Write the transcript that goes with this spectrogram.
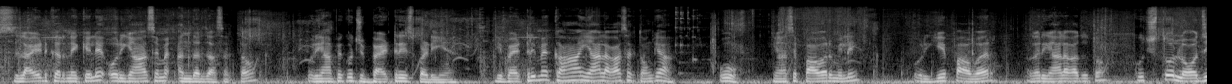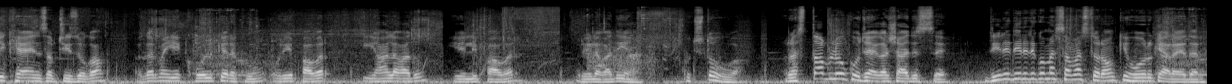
स्लाइड करने के लिए और यहाँ से मैं अंदर जा सकता हूँ। और यहाँ पे कुछ बैटरीज पड़ी हैं। ये बैटरी मैं कहाँ, यहाँ लगा सकता हूँ क्या? ओह, यहाँ से पावर मिली। और ये पावर अगर यहाँ लगा दूँ तो? कुछ तो लॉजिक है इन सब चीज़ों का। अगर मैं ये खोल के रखूँ और ये पावर यहाँ लगा दूँ, ये ली पावर और ये लगा दी यहाँ। कुछ तो हुआ। रास्ता ब्लॉक हो जाएगा शायद इससे। धीरे धीरे देखो मैं समझ तो रहा हूँ कि हो क्या रहा है इधर।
